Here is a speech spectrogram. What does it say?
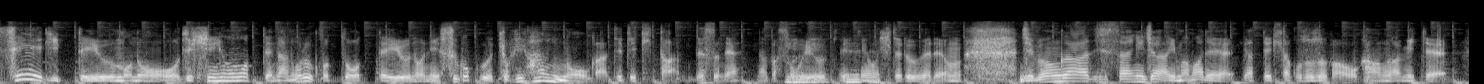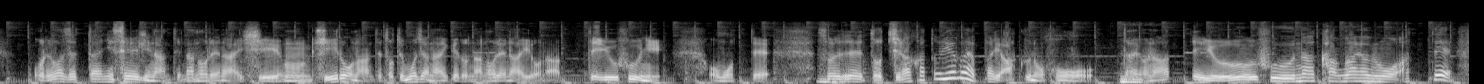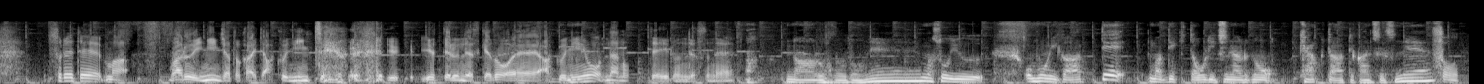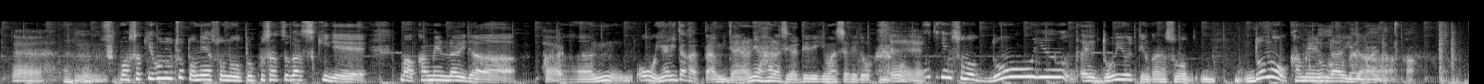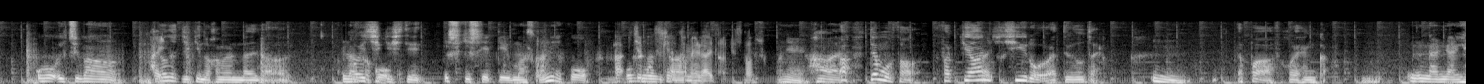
正義っていうものを自信を持って名乗ることっていうのにすごく拒否反応が出てきたんですね。なんかそういう経験をしてる上で、うん、自分が実際にじゃあ今までやってきたこととかを鑑みて俺は絶対に正義なんて名乗れないし、うん、ヒーローなんてとてもじゃないけど名乗れないよなっていうふうに思って、それでどちらかといえばやっぱり悪の方だよなっていうふうな考えもあって、それで、まあ、悪い忍者と書いて悪人っていう言言ってるんですけど、えー悪人を名乗っているんですね。あ、なるほどね。まあそういう思いがあって、まあできたオリジナルのキャラクターって感じですね。そうね。うんまあ先ほどちょっとね、その特撮が好きで、まあ仮面ライダー、はい。をやりたかったみたいなね、話が出てきましたけど、ええ具体的にその、どういう、え、どういうっていうかな、その、どの仮面ライダダーか。ーを一番、はいどの時期の仮面ライダー？をなんかこう意識して。意識してって言いますかね、こう、あ、一番好きな仮面ライダーですか？ね、はあ、でもさ、さっきアンチヒーローをやってるのだよ。い。うん。やっぱそこら辺か。何何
